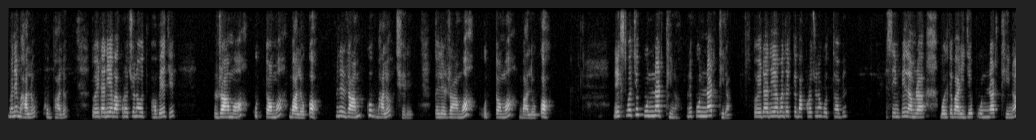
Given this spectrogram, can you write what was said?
মানে ভালো, খুব ভালো। তো এটা দিয়ে বাক্য রচনা হবে যে রাম উত্তম বালক। মানে রাম খুব ভালো ছেলে। তাহলে রাম, উত্তম, বালক। নেক্সট বলছে পুণ্যার্থিনা মানে পুণ্যার্থীরা। তো এটা দিয়ে আমাদেরকে বাক্য রচনা করতে হবে। সিম্পল আমরা বলতে পারি যে পুণ্যার্থিনা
